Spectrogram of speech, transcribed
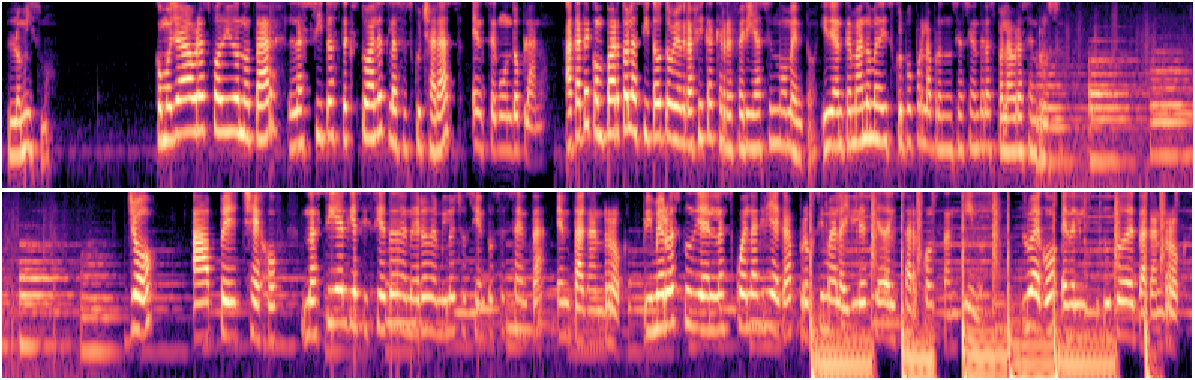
Lo mismo. Como ya habrás podido notar, las citas textuales las escucharás en segundo plano. Acá te comparto la cita autobiográfica que referí hace un momento, y de antemano me disculpo por la pronunciación de las palabras en ruso. Yo, A. P. Chekhov, nací el 17 de enero de 1860 en Taganrog. Primero estudié en la escuela griega próxima a la iglesia del zar Constantino, luego en el Instituto de Taganrog.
